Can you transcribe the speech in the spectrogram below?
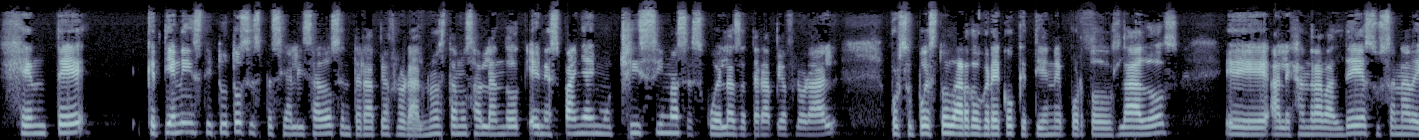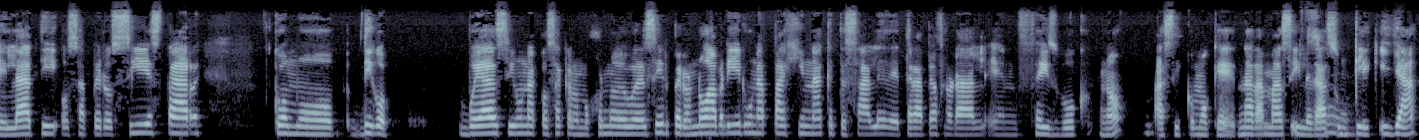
gente que tiene institutos especializados en terapia floral, ¿no? Estamos hablando, en España hay muchísimas escuelas de terapia floral, por supuesto, Dardo Greco que tiene por todos lados, eh, Alejandra Valdés, Susana Beilati, o sea, pero sí estar como, digo, voy a decir una cosa que a lo mejor no debo decir, pero no abrir una página que te sale de terapia floral en Facebook, ¿no? Así como que nada más y le das un clic y ya,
